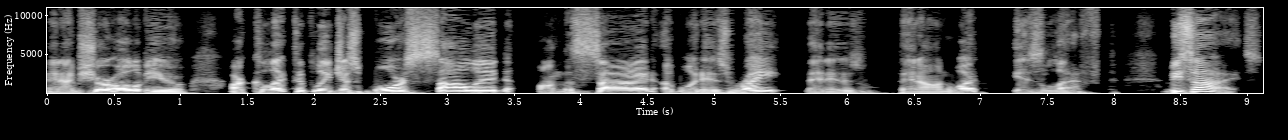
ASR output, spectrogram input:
and I'm sure all of you, are collectively just more solid on the side of what is right than is than on what is left. Besides,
